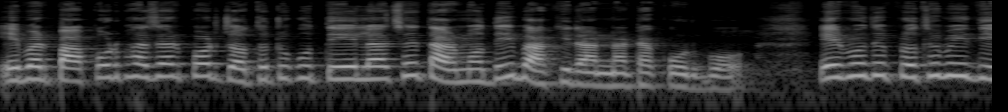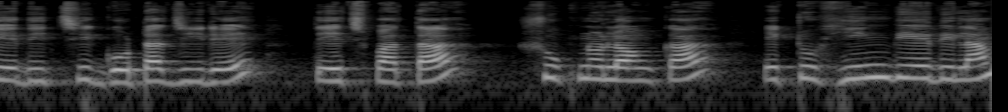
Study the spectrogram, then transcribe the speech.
এবার পাঁপড় ভাজার পর যতটুকু তেল আছে তার মধ্যেই বাকি রান্নাটা করব। এর মধ্যে প্রথমেই দিয়ে দিচ্ছি গোটা জিরে, তেজপাতা, শুকনো লঙ্কা, একটু হিং দিয়ে দিলাম।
